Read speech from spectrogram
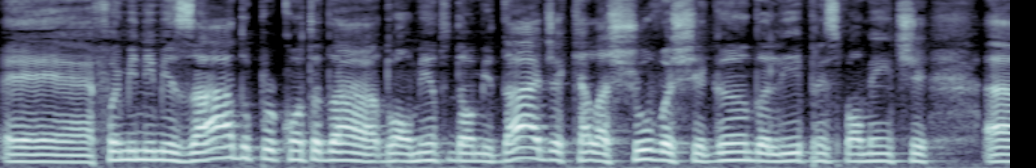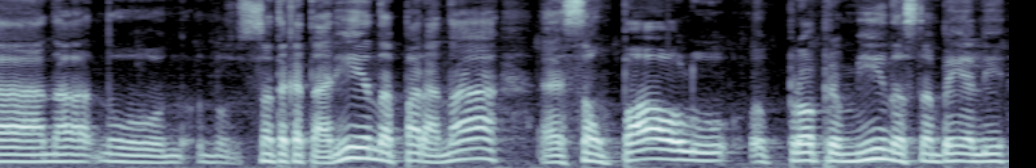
é, foi minimizado por conta da, do aumento da umidade, aquela chuva chegando ali, principalmente ah, na, no, no, Santa Catarina, Paraná, é, São Paulo, o próprio Minas também ali,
